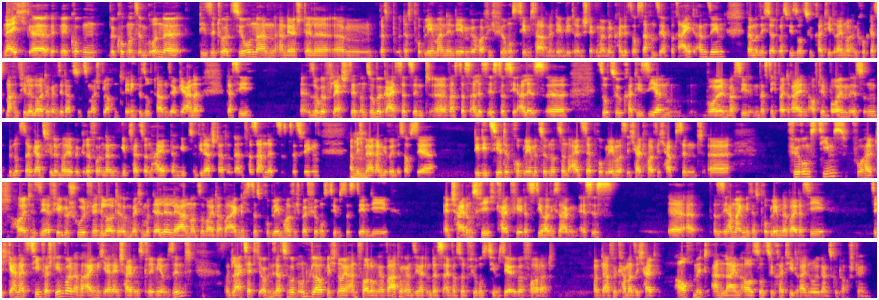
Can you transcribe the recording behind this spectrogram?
Na, ich, äh, wir gucken, wir gucken uns im Grunde die Situation an, an der Stelle, ähm, das, das Problem an, in dem wir häufig Führungsteams haben, in dem die drin stecken. Weil man kann jetzt auch Sachen sehr breit ansehen. Wenn man sich so etwas wie Soziokratie 3.0 anguckt, das machen viele Leute, wenn sie dazu zum Beispiel auch ein Training besucht haben, sehr gerne, dass sie so geflasht sind und so begeistert sind, äh, was das alles ist, dass sie alles äh, soziokratisieren wollen, was sie, was nicht bei dreien auf den Bäumen ist und benutzen dann ganz viele neue Begriffe und dann gibt's halt so einen Hype, dann gibt's einen Widerstand und dann versandet es. Deswegen mhm. habe ich mir halt angewöhnt, es auf sehr dedizierte Probleme zu benutzen. Und eins der Probleme, was ich halt häufig habe, sind äh, Führungsteams, wo halt heute sehr viel geschult wird, die Leute irgendwelche Modelle lernen und so weiter. Aber eigentlich ist das Problem häufig bei Führungsteams, dass denen die Entscheidungsfähigkeit fehlt, dass die häufig sagen, es ist, äh, also sie haben eigentlich das Problem dabei, dass sie sich gerne als Team verstehen wollen, aber eigentlich ein Entscheidungsgremium sind und gleichzeitig die Organisation unglaublich neue Anforderungen, Erwartungen an sie hat und das einfach so ein Führungsteam sehr überfordert. Und dafür kann man sich halt auch mit Anleihen aus Soziokratie 3.0 ganz gut aufstellen.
